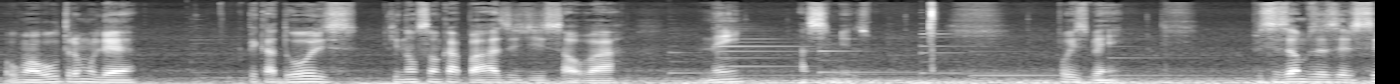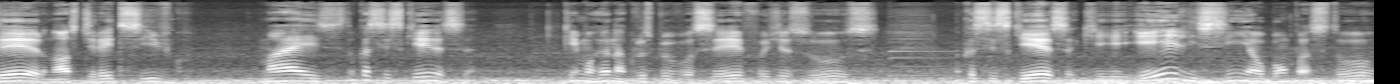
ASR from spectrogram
ou uma outra mulher. Pecadores que não são capazes de salvar nem a si mesmo. Pois bem, precisamos exercer o nosso direito cívico mas nunca se esqueça que quem morreu na cruz por você foi Jesus. Nunca se esqueça que Ele sim é o bom pastor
